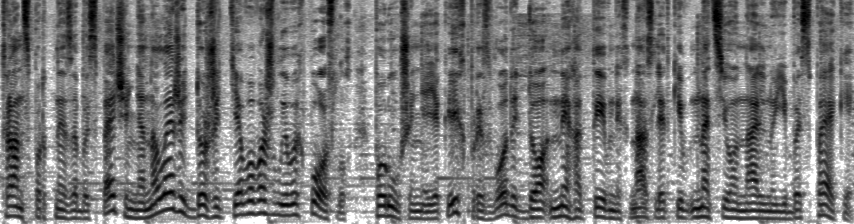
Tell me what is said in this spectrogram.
транспортне забезпечення належить до життєво важливих послуг, порушення яких призводить до негативних наслідків національної безпеки.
